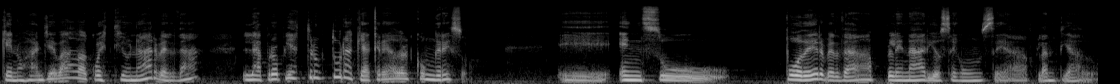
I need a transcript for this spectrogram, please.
que nos han llevado a cuestionar, ¿verdad?, la propia estructura que ha creado el Congreso eh, en su poder, ¿verdad?, plenario, según se ha planteado.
